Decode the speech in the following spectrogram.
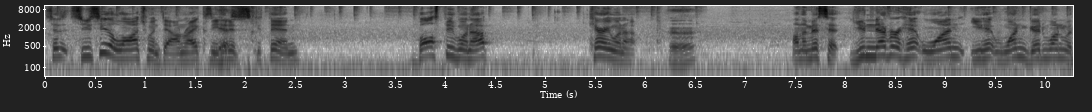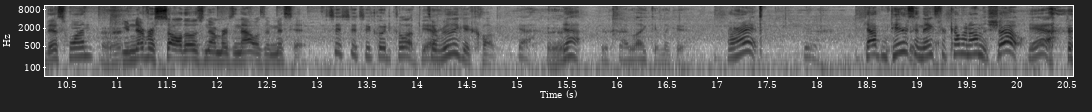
So, so you see the launch went down, right? Because you hit it thin. Ball speed went up, carry went up. Uh-huh. on the miss hit. You never hit one. You hit one good one with this one. Uh -huh. You never saw those numbers, and that was a miss hit. It's, it's, it's a good club. Yeah. It's a really good club. yeah. Yeah. I like it. Look at it. All right, Yeah. Captain Peterson, thanks for coming on the show. Yeah.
